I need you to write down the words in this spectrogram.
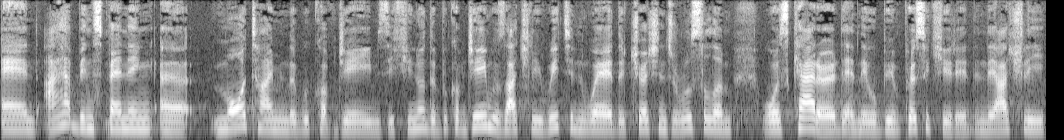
and I have been spending uh, more time in the book of James. If you know, the book of James was actually written where the church in Jerusalem was scattered and they were being persecuted, and they actually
